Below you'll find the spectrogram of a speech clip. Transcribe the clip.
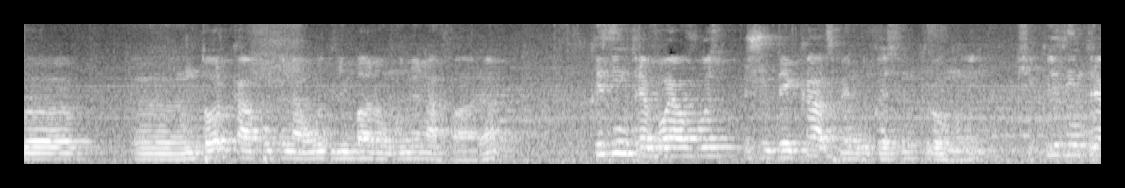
uh, uh, întorc capul când aud limba română în afară. Câți dintre voi au fost judecați pentru că sunt români și câți dintre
